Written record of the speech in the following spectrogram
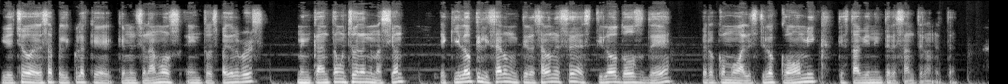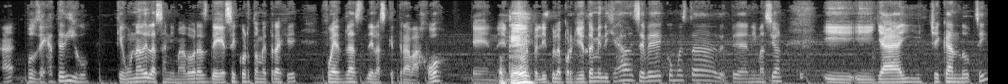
Y de hecho, esa película que, que mencionamos, Into the Spider-Verse, me encanta mucho la animación. Y aquí la utilizaron, utilizaron ese estilo 2D, pero como al estilo cómic, que está bien interesante, la neta. Ajá, Pues déjate digo que una de las animadoras de ese cortometraje fue las de las que trabajó en, en Ok. esa película, porque yo también dije, ah, se ve como esta de, de animación. Y, y ya ahí checando, sí,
